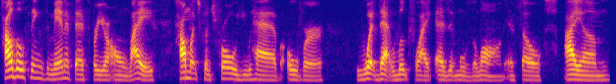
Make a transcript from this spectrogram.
how those things manifest for your own life how much control you have over what that looks like as it moves along and so i um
